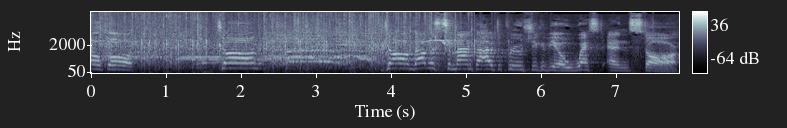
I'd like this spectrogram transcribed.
out what the panel thought. John. John, that was Samantha out to prove she could be a West End star.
